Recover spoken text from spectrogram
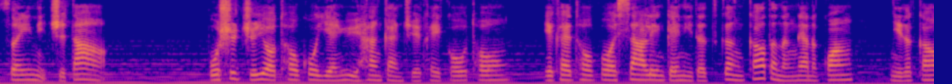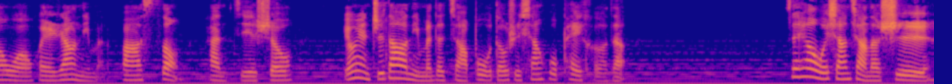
所以你知道，不是只有透过言语和感觉可以沟通，也可以透过下令给你的更高的能量的光，你的高我会让你们发送和接收。永远知道你们的脚步都是相互配合的。最后，我想讲的是，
